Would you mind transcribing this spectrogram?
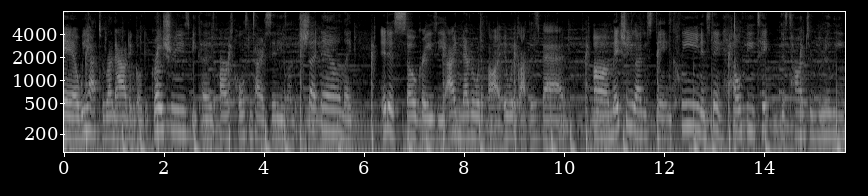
and we had to run out and go get groceries because our whole entire city is on the shutdown. Like, it is so crazy. I never would have thought it would have got this bad. Um, make sure you guys are staying clean and staying healthy. Take this time to really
